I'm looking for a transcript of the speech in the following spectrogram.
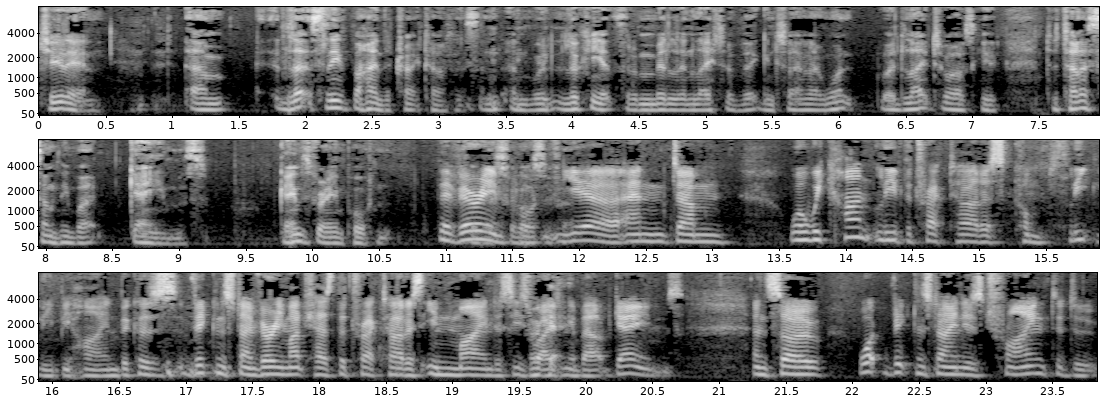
Julian, um, let's leave behind the Tractatus and, and we're looking at sort of middle and later Wittgenstein. I want, would like to ask you to tell us something about games. Games are very important. They're very important, yeah. And um, well, we can't leave the Tractatus completely behind because Wittgenstein very much has the Tractatus in mind as he's Okay. writing about games. And so, what Wittgenstein is trying to do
